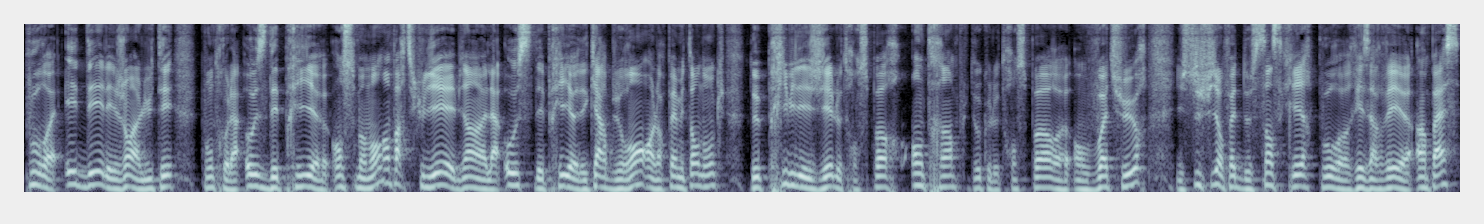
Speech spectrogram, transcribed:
pour aider les gens à lutter contre la hausse des prix euh, en ce moment. En particulier, eh bien, la hausse des prix euh, des carburants en leur permettant donc de privilégier le transport en train plutôt que le transport euh, en voiture. Il suffit en fait de s'inscrire pour réserver un pass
